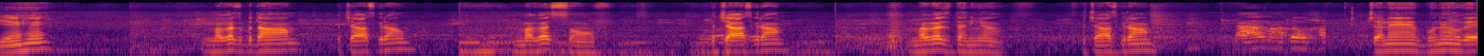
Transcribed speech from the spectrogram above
ये हैं। मगज़ बादाम 50 ग्राम मगज़ सौंफ पचास ग्राम। मगज़ धनिया पचास ग्राम। चने भुने हुए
